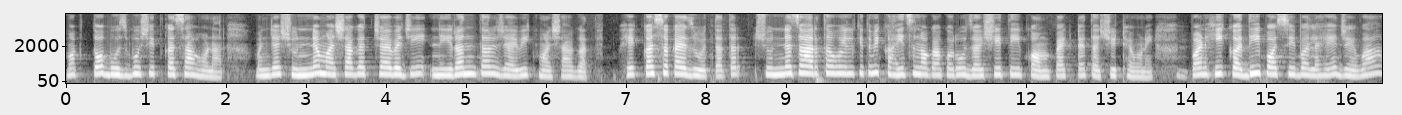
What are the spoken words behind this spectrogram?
मग तो भुसभुशीत कसा होणार? म्हणजे शून्य मशागतच्या ऐवजी निरंतर जैविक मशागत. हे कसं काय जुळतं? तर शून्यचा अर्थ होईल की तुम्ही काहीच नका करू जशी ती कॉम्पॅक्ट आहे तशी ठेवणे. पण ही कधी पॉसिबल आहे? जेव्हा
